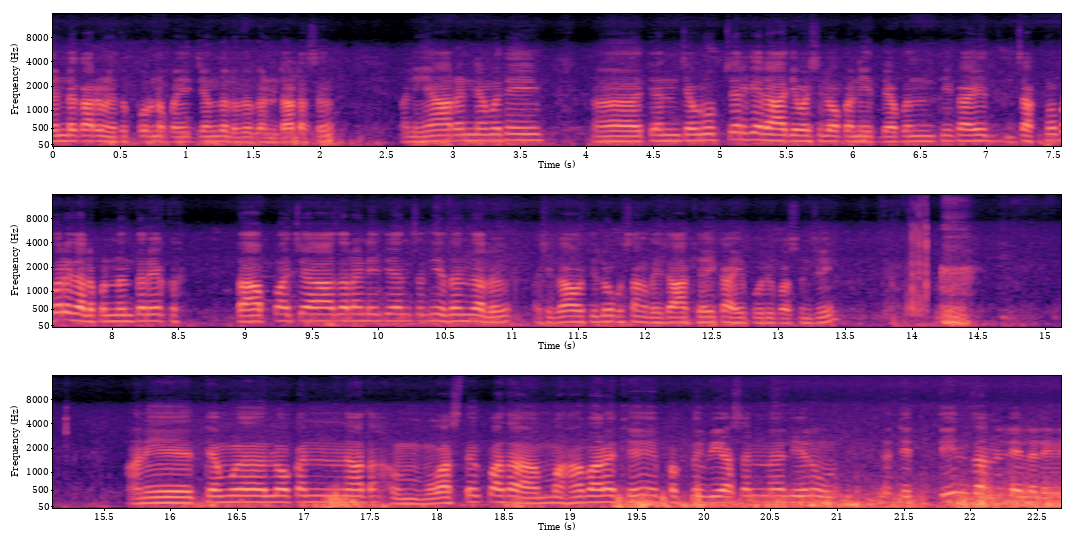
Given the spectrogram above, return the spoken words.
दंडकारण होतं पूर्णपणे जंगल होतं घनदाट असं. आणि ह्या अरण्यामध्ये त्यांच्यावर उपचार केला आदिवासी लोकांनी इथल्या पण ते काय जखम बरं झालं पण नंतर एक तापाच्या आजाराने त्यांचं निधन झालं. असे गावातले लोक सांगतात इथं आख्यायिका आहे पूर्वीपासूनची. आणि त्यामुळं लोकांना आता वास्तविक पाहता महाभारत हे फक्त व्यासन लिहिलं तर ते तीन जण लिहिलेले.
